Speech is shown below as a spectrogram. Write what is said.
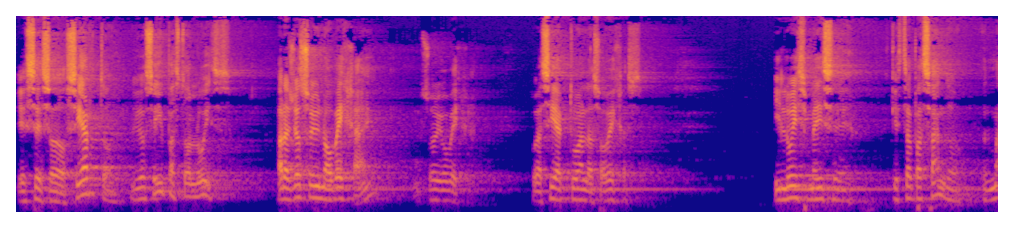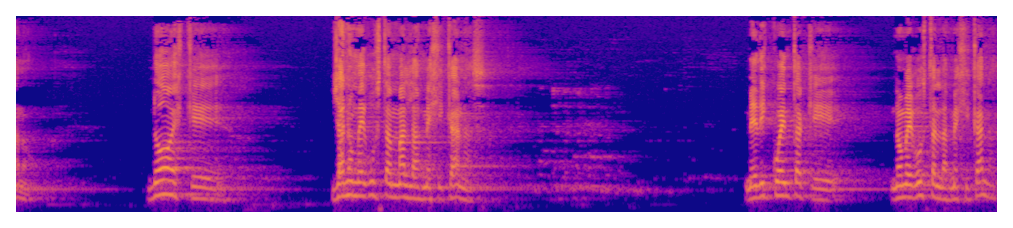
¿Es eso cierto? Digo, sí, Pastor Luis. Ahora yo soy una oveja, ¿eh? Soy oveja. Pues así actúan las ovejas. Y Luis me dice, ¿qué está pasando, hermano? No es que ya no me gustan más las mexicanas. Me di cuenta que no me gustan las mexicanas.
